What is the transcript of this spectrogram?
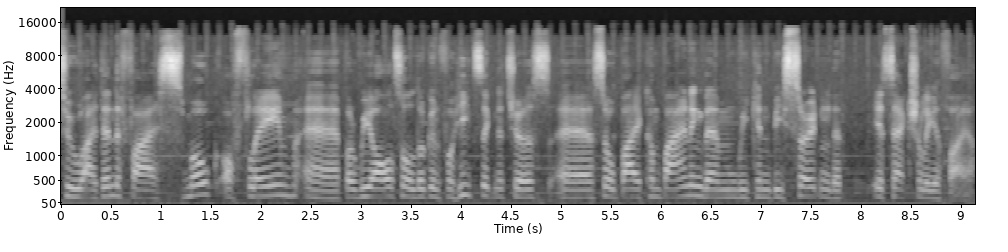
to identify smoke or flame, uh, but we are also looking for heat signatures. Uh, so by combining them, we can be certain that it's actually a fire.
